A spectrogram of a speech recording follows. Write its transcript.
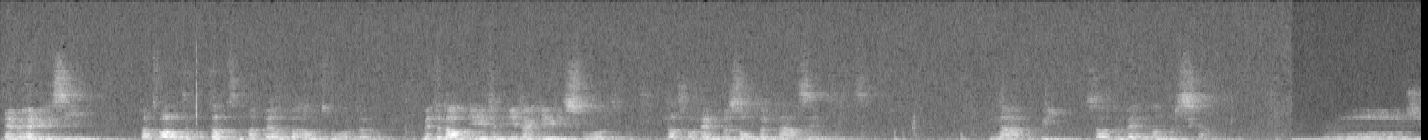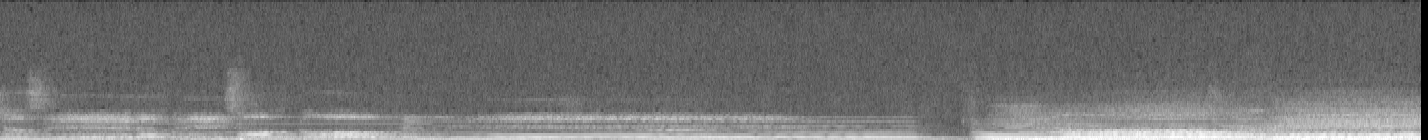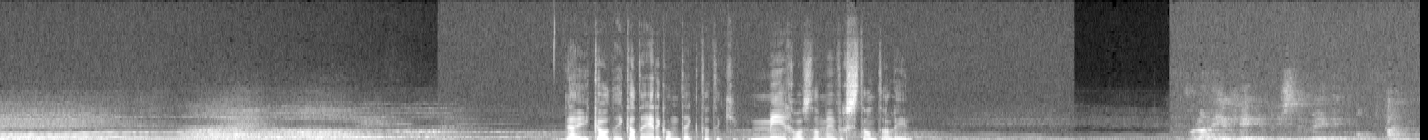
En we hebben gezien dat Walter dat appel beantwoordde met een al even evangelisch woord dat voor hem bijzonder nazindert. Naar wie zouden wij anders gaan? Ja, ik, had, ik had eigenlijk ontdekt dat ik meer was dan mijn verstand alleen. Vooraleer gij de priesterwijding ontvangt,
